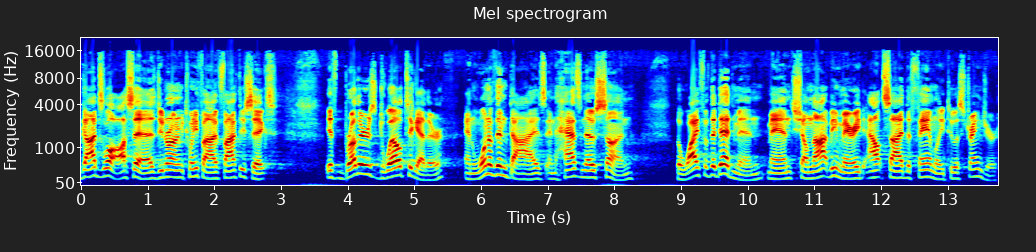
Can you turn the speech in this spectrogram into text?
God's law says, Deuteronomy 25, 5 through 6, if brothers dwell together and one of them dies and has no son, the wife of the dead man, man shall not be married outside the family to a stranger.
